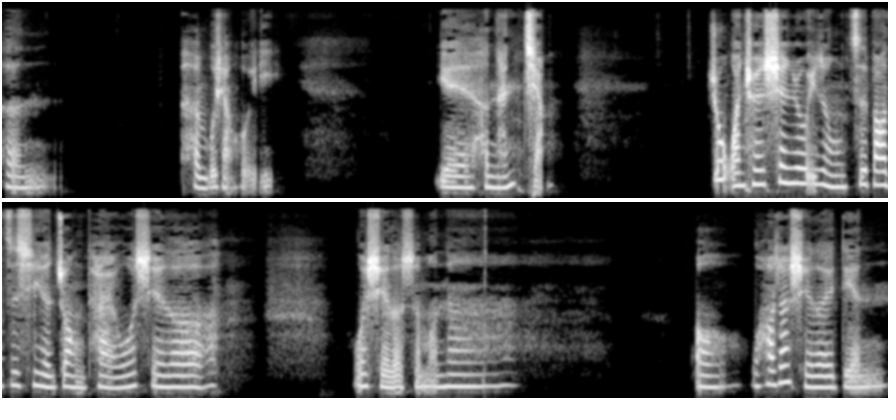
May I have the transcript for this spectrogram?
很很不想回忆，也很难讲，就完全陷入一种自暴自弃的状态。我写了，我写了什么呢？哦，我好像写了一点，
